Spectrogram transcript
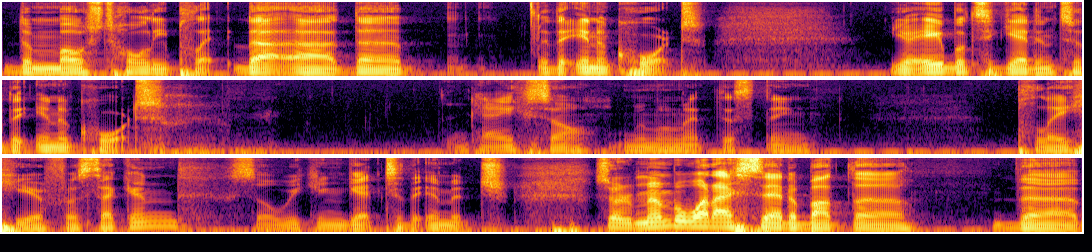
the most holy place, the uh, the the inner court. you're able to get into the inner court. Okay, so I'm to let this thing play here for a second so we can get to the image. So remember what I said about the the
